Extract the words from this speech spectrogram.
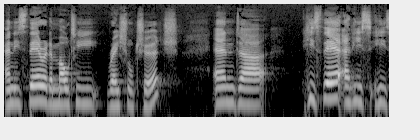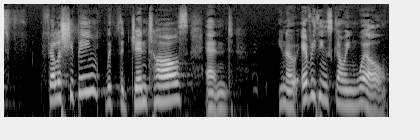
and he's there at a multiracial church and uh, he's there and he's, he's fellowshipping with the Gentiles, and, you know, everything's going well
